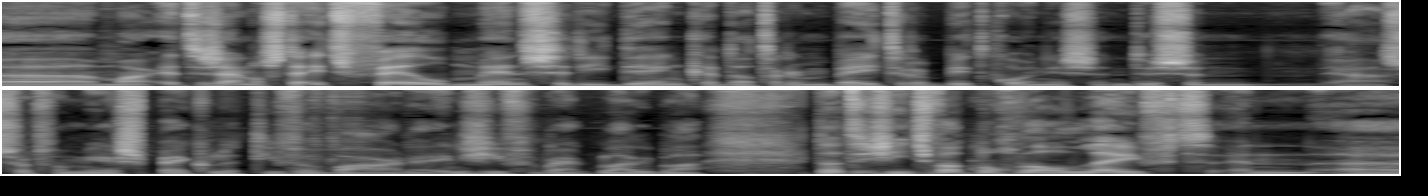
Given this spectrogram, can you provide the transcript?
Uh, maar er zijn nog steeds veel mensen die denken dat er een betere bitcoin is. En dus een ja, soort van meer speculatieve waarde, energieverbruik, bla. Dat is iets wat nog wel leeft. En uh,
